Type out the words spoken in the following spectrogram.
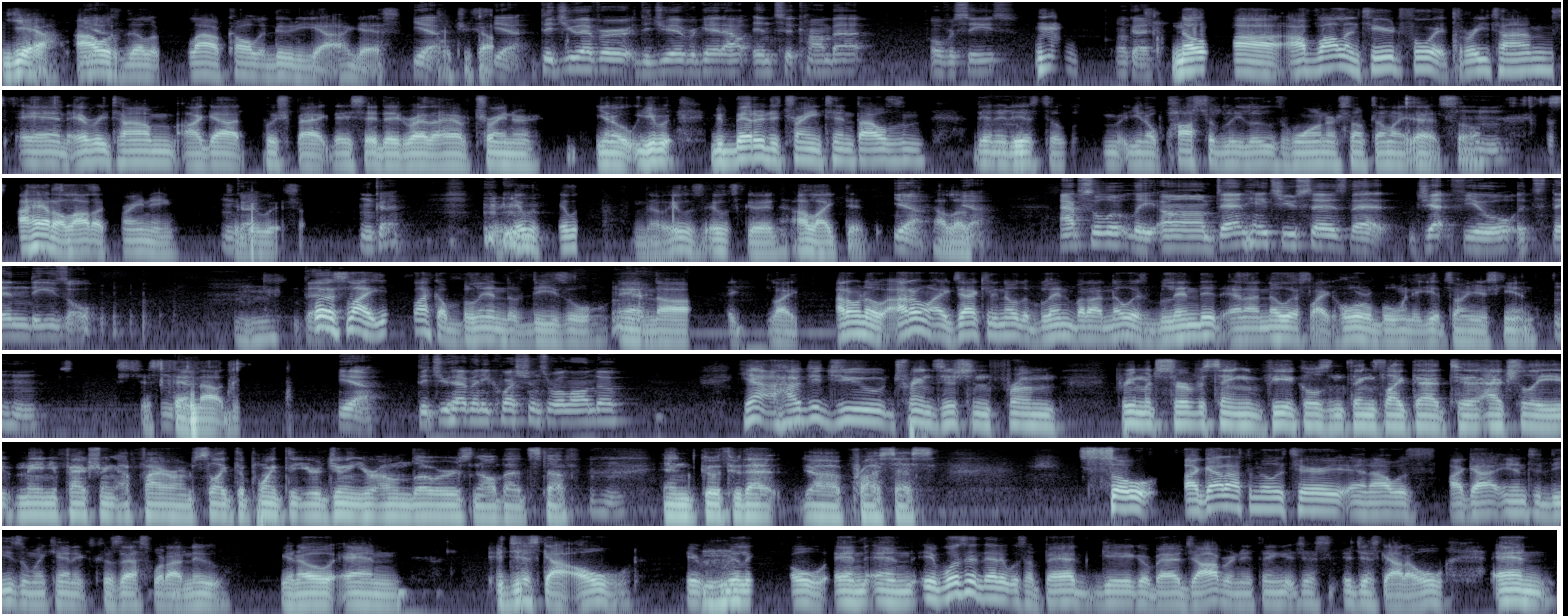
Yeah, I yeah. was the loud Call of Duty I guess. Yeah. Yeah. Did you ever did you ever get out into combat overseas? Mm-hmm. Okay. No, uh, I volunteered for it three times, and every time I got pushback. They said they'd rather have trainer. You know, you would be better to train ten thousand than mm-hmm. it is to, you know, possibly lose one or something like that. So, mm-hmm. I had a lot of training to okay. do it. So. Okay. it was it was no, it was it was good. I liked it. Yeah. I love yeah. it. Absolutely. Um, Dan hates you says that jet fuel, it's thin diesel. Mm-hmm. That... Well, it's like it's like a blend of diesel okay. and uh, like, like I don't know. I don't exactly know the blend, but I know it's blended, and I know it's like horrible when it gets on your skin. Mm-hmm. It's just thinned okay. out. Yeah. Did you have any questions, Rolando? Yeah. How did you transition from pretty much servicing vehicles and things like that to actually manufacturing a firearm. So like the point that you're doing your own lowers and all that stuff, mm-hmm. and go through that uh, process. So I got out the military and I was I got into diesel mechanics because that's what I knew, you know, and it just got old. It mm-hmm. really old and and it wasn't that it was a bad gig or bad job or anything it just it just got old and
